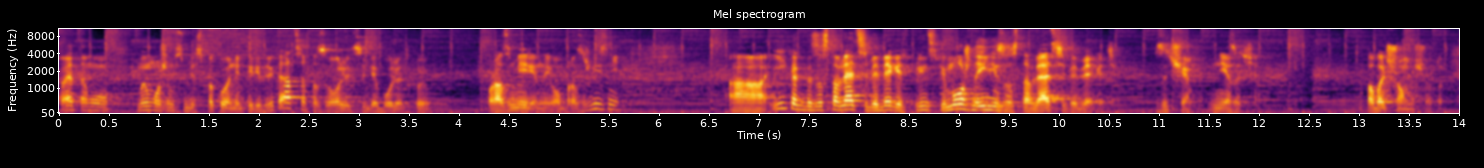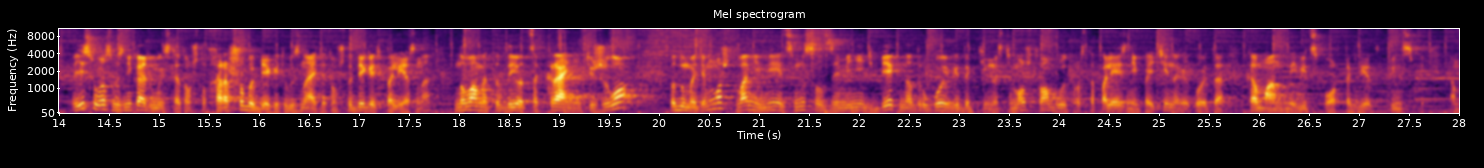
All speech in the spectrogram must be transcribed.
поэтому мы можем себе спокойно передвигаться, позволить себе более такой размеренный образ жизни – и как бы заставлять себя бегать, в принципе, можно и не заставлять себя бегать. Зачем? Незачем. По большому счету. Но если у вас возникают мысли о том, что хорошо бы бегать, вы знаете о том, что бегать полезно, но вам это дается крайне тяжело, подумайте, может вам имеет смысл заменить бег на другой вид активности, может вам будет просто полезнее пойти на какой-то командный вид спорта, где, в принципе, там,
